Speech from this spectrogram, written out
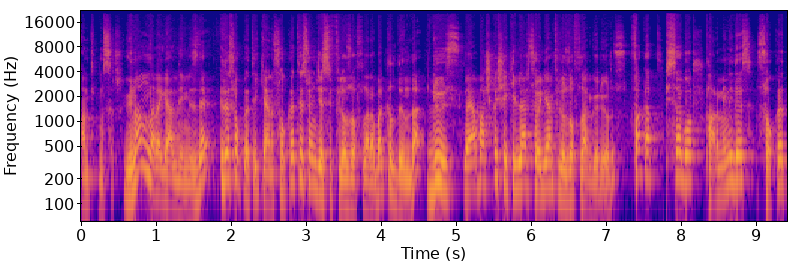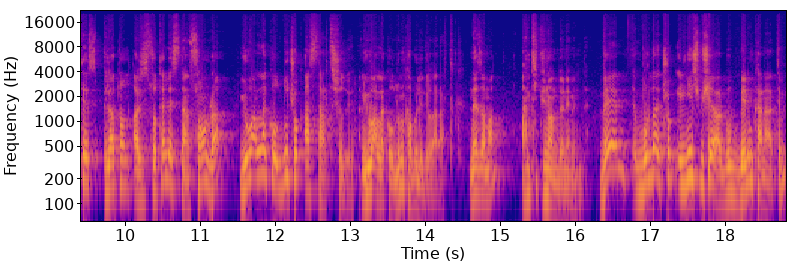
antik Mısır. Yunanlılara geldiğimizde presokratik yani Sokrates öncesi filozoflara bakıldığında düz veya başka şekiller söyleyen filozoflar görüyoruz. Fakat Pisagor, Parmenides, Sokrates, Platon, Aristoteles'ten sonra yuvarlak olduğu çok az tartışılıyor. Yani yuvarlak olduğunu kabul ediyorlar artık. Ne zaman? Antik Yunan döneminde. Ve burada çok ilginç bir şey var. Bu benim kanaatim.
